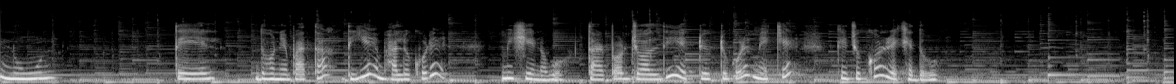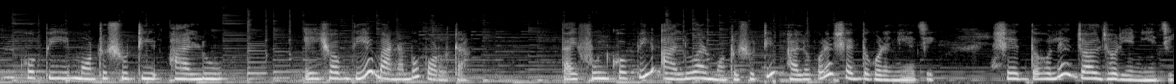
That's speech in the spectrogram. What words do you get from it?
নুন, তেল, ধনে পাতা দিয়ে ভালো করে মিশিয়ে নেব। তারপর জল দিয়ে একটু একটু করে মেখে কিছুক্ষণ রেখে দেবো। ফুলকপি মটরশুঁটি, আলু, এইসব দিয়ে বানাবো পরোটা। তাই ফুলকপি, আলু আর মটরশুঁটি ভালো করে সেদ্ধ করে নিয়েছি। সেদ্ধ হলে জল ঝরিয়ে নিয়েছি।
